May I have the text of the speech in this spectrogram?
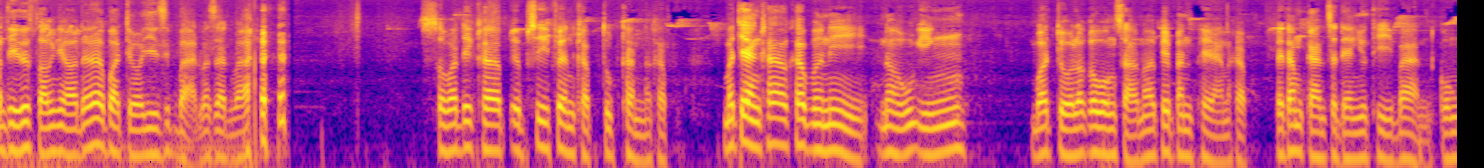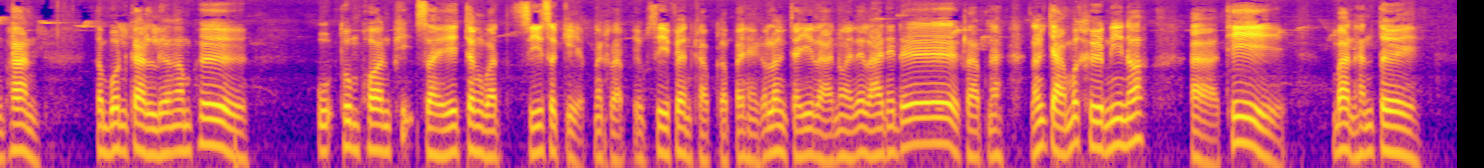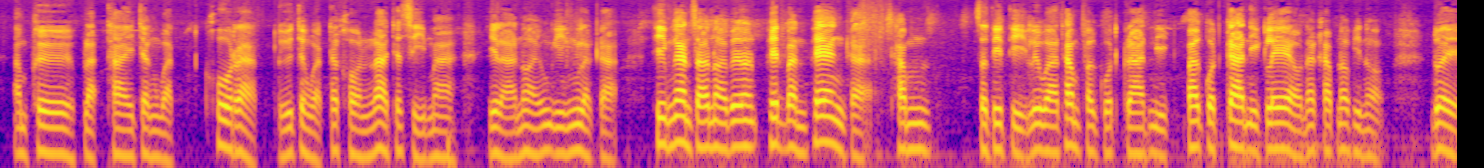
วันที่ที่สองอย่าเอาเด้อพอโจยี่สิบบาทมาสั่นว่าสวัสดีครับเอฟซีแฟนคลับทุกท่านนะครับ มาแจ้งข่าวครับวันนี้น้องอุ้งอิงบอสโจแล้วก็วงสาวน้อยเพชรบันแพงนะครับ ไปทำการแสดงอยู่ที่บ้านกงพันตำบลการเหลืองอำเภออุทุมพรพิสัยจังหวัดศรีสะเกดนะครับเอฟซีแฟนคลับกลับไปให้กำลังใจหลาหน่อยหลายๆในเด้อครับนะหลังจากเมื่อคืนนี้เนาะอ่าที่บ้านหันเตย อำเภอประทายจังหวัดโคราช หรือจังหวัดนครราชสีมาอีหลาน้อยอุ้งอิงแล้วก็ทีมงานสาวน้อยเพชรบันแพงก็ทำสถิติหรือว่าทำปรากฏการณ์อีกปรากฏการณ์อีกแล้วนะครับเนาะพี่น้องด้วย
